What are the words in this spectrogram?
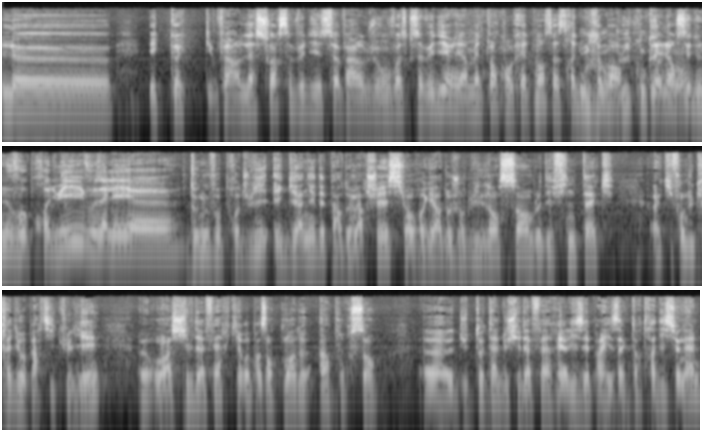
Le et que, enfin, l'asseoir, ça veut dire, enfin, on voit ce que ça veut dire. Et temps, concrètement, ça se traduit comment Vous allez lancer de nouveaux produits, vous allez de nouveaux produits et gagner des parts de marché. Si on regarde aujourd'hui l'ensemble des fintechs euh, qui font du crédit aux particuliers, euh, ont un chiffre d'affaires qui représente moins de 1% euh, du total du chiffre d'affaires réalisé par les acteurs traditionnels.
